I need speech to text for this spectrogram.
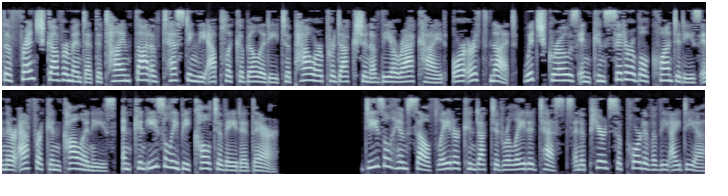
The French government at the time thought of testing the applicability to power production of the arachide, or earth nut, which grows in considerable quantities in their African colonies, and can easily be cultivated there. Diesel himself later conducted related tests and appeared supportive of the idea.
